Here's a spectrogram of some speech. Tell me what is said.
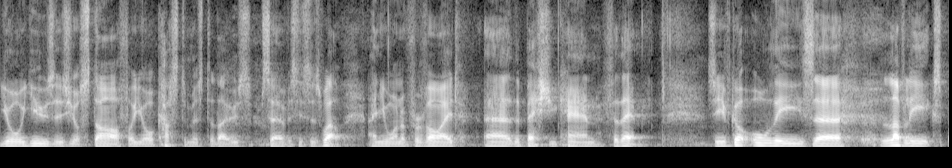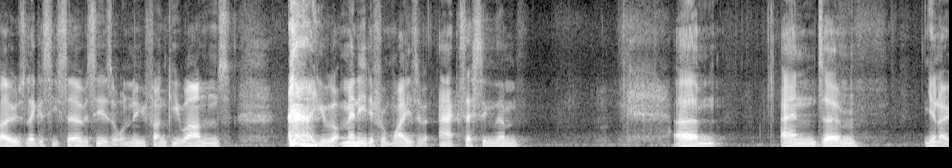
your users, your staff, or your customers to those services as well. And you want to provide uh, the best you can for them. So you've got all these uh, lovely exposed legacy services or new funky ones. you've got many different ways of accessing them. Um, and, um, you know,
